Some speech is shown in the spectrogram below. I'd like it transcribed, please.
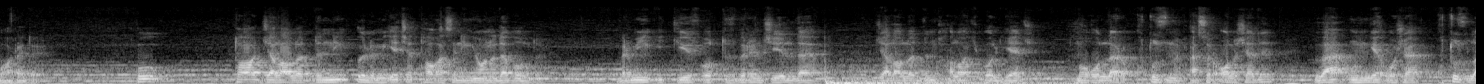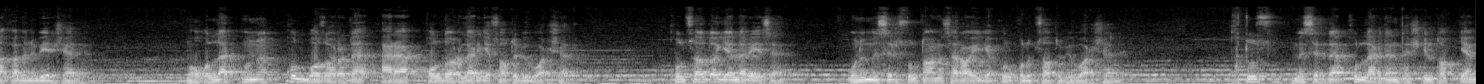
bor edi. U to jaloliddinning o'limigacha tog'asining yonida bo'ldi. 1231 yilda jaloliddin halok bo'lgach mo'g'ullar qutuzni asir olishadi va unga o'sha qutuz laqabini berishadi. Mo'g'ullar uni qul bozorida arab quldorlariga sotib yuborishadi. Qul savdogarlari esa uni misr sultoni saroyiga qul qilib sotib yuborishadi. Qutuz misrda qullardan tashkil topgan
